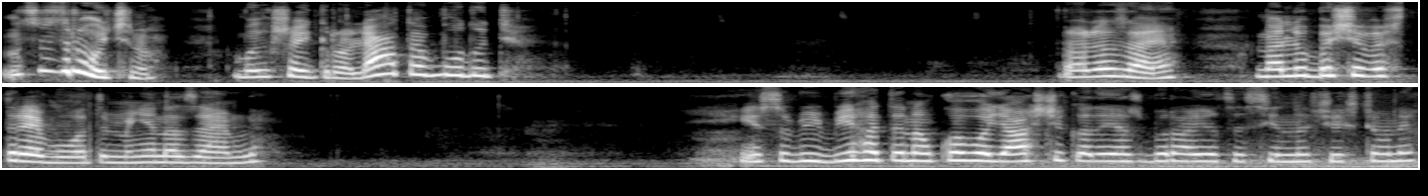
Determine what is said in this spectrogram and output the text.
Ну, це зручно, бо якщо і кролята будуть. Пролізає. Вона любить ще вистрибувати мені на землю. І собі бігати навколо ящика, де я збираю це сіно них,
